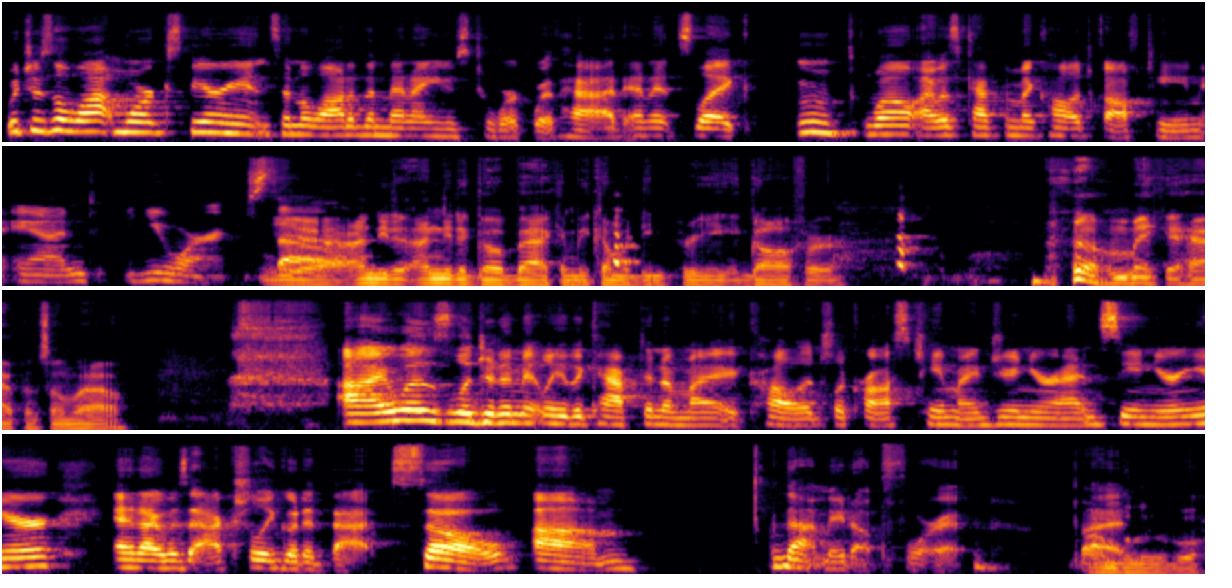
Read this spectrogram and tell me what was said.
which is a lot more experience than a lot of the men I used to work with had. And it's like, mm, well, I was captain of my college golf team and you weren't. So. Yeah, I need to, I need to go back and become a D3 golfer. Make it happen somehow. I was legitimately the captain of my college lacrosse team my junior and senior year, and I was actually good at that. So um, that made up for it. But Unbelievable.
